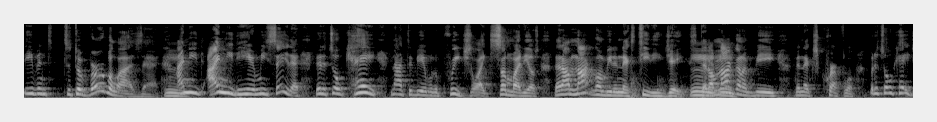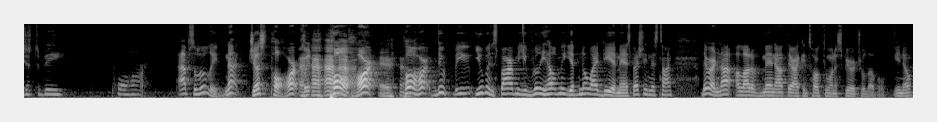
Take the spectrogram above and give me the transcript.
to even to, to verbalize that. Mm. I need I need to hear me say that that it's okay not to be able to preach like somebody else. That I'm not going to be the next TD Jakes. That I'm Mm-hmm. not going to be the next Creflo. But it's okay just to be Paul Hart. Absolutely. Not just Paul Hart, but Paul Hart. Paul Hart. Dude, you, you've inspired me. You've really helped me. You have no idea, man, especially in this time. There are not a lot of men out there I can talk to on a spiritual level, you know?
